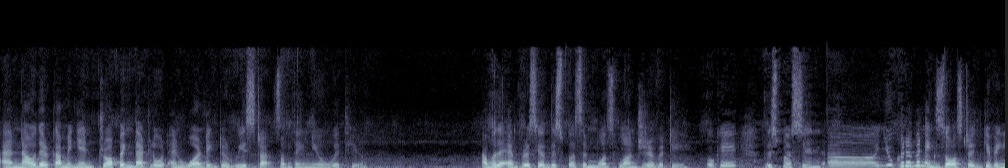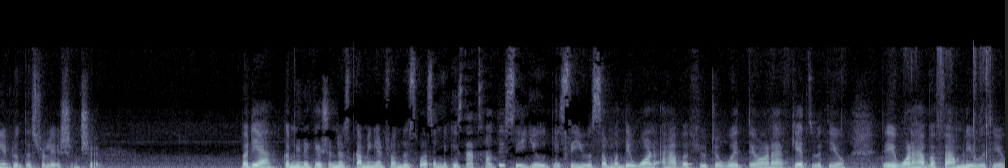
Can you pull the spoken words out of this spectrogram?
And now they're coming in, dropping that load and wanting to restart something new with you. And with the Empress here, this person wants longevity. Okay. This person, uh, you could have been exhausted giving into this relationship but yeah communication is coming in from this person because that's how they see you they see you as someone they want to have a future with they want to have kids with you they want to have a family with you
